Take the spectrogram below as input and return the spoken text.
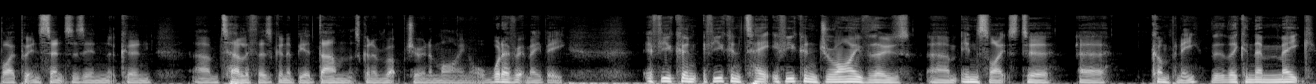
by putting sensors in that can um, tell if there's going to be a dam that's going to rupture in a mine or whatever it may be. If you can, if you can take, if you can drive those um, insights to a company, that they can then make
